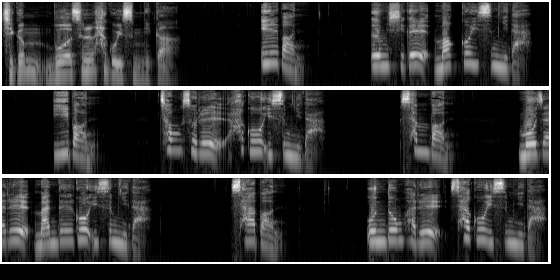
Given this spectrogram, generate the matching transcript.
지금 무엇을 하고 있습니까? 1번, 음식을 먹고 있습니다. 2번, 청소를 하고 있습니다. 3번, 모자를 만들고 있습니다. 4번, 운동화를 사고 있습니다.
